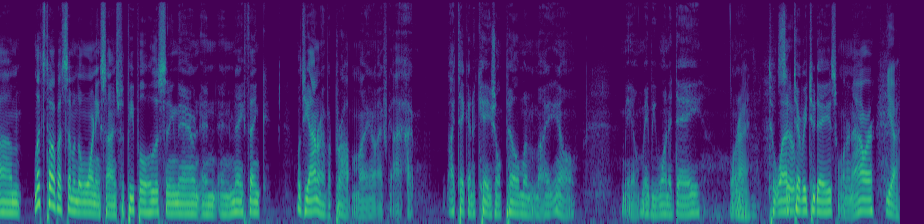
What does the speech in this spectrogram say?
um, let's talk about some of the warning signs for people who are listening there and, and, and may think, well, gee, I don't have a problem. I, you know, I've, I, I, I take an occasional pill when my, you know, you know, maybe one a day, one Right. to one So- to every two days, one an hour. Yeah.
